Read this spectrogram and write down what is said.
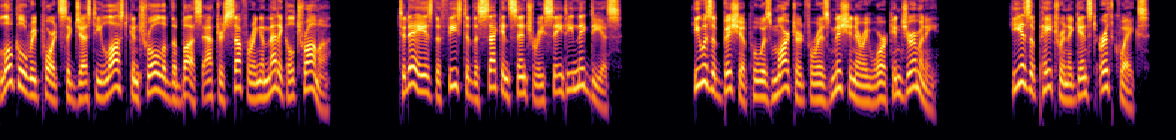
Local reports suggest he lost control of the bus after suffering a medical trauma. Today is the feast of the 2nd century Saint Emygdius. He was a bishop who was martyred for his missionary work in Germany. He is a patron against earthquakes.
